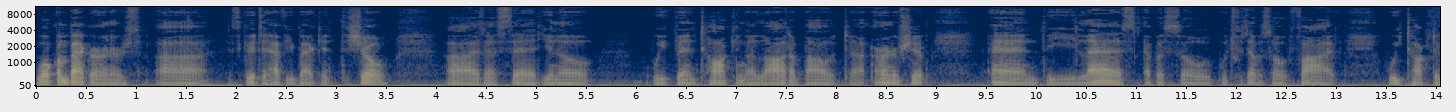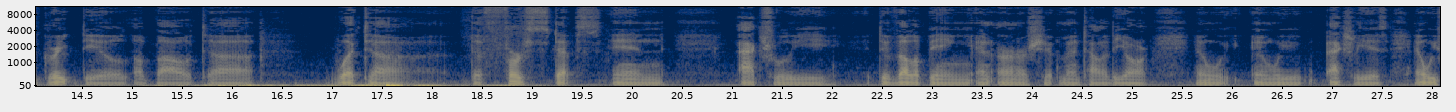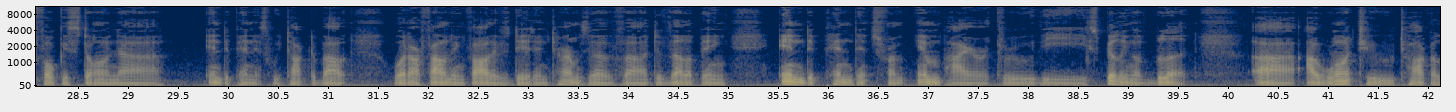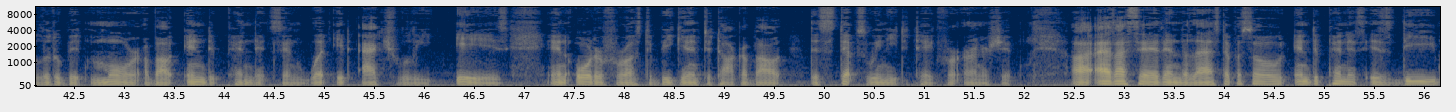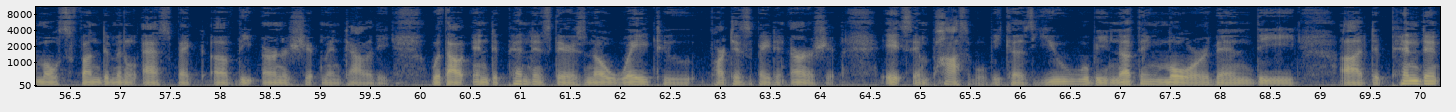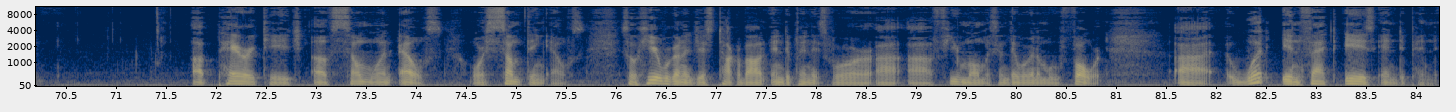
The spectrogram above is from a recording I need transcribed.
Welcome back, earners. Uh, it's good to have you back at the show. Uh, as I said, you know, we've been talking a lot about uh, earnership, and the last episode, which was episode five, we talked a great deal about uh, what uh, the first steps in actually developing an earnership mentality are, and we and we actually is, and we focused on uh, independence. We talked about what our founding fathers did in terms of uh, developing independence from empire through the spilling of blood. Uh, I want to talk a little bit more about independence and what it actually is in order for us to begin to talk about the steps we need to take for earnership. Uh, as I said in the last episode, independence is the most fundamental aspect of the earnership mentality. Without independence, there is no way to participate in earnership. It's impossible because you will be nothing more than the uh, dependent uh, of someone else or something else. So here we're going to just talk about independence for uh, a few moments and then we're going to move forward uh, what in fact is independence?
